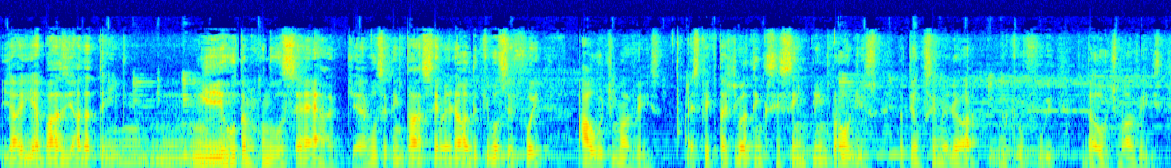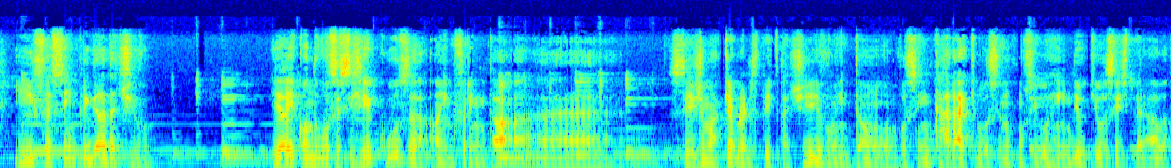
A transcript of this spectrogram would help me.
E aí é baseado até em, em, erro também, quando você erra, que é você tentar ser melhor do que você foi a última vez. A expectativa tem que ser sempre em prol disso. Eu tenho que ser melhor do que eu fui da última vez. E isso é sempre gradativo. E aí quando você se recusa a enfrentar, é... seja uma quebra de expectativa, ou então você encarar que você não conseguiu render o que você esperava,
